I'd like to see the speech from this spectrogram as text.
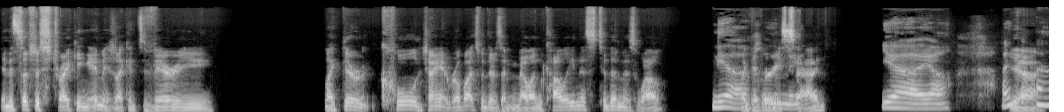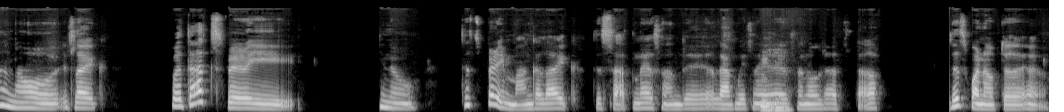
And it's such a striking image. Like it's very, like they're cool giant robots, but there's a melancholiness to them as well. Yeah, Like they're very sad. Yeah, yeah. I, Yeah. I don't know. It's like, but that's very, you know, that's very manga like the sadness and the mm-hmm. languidness and all that stuff. That's one of the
